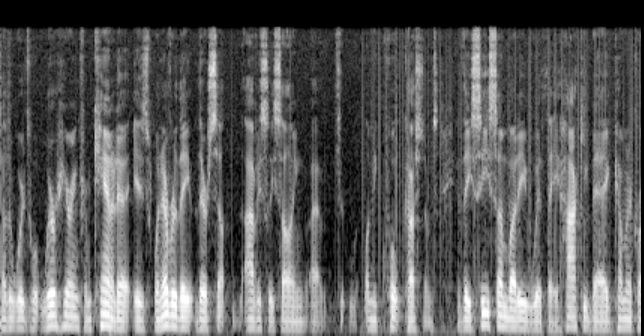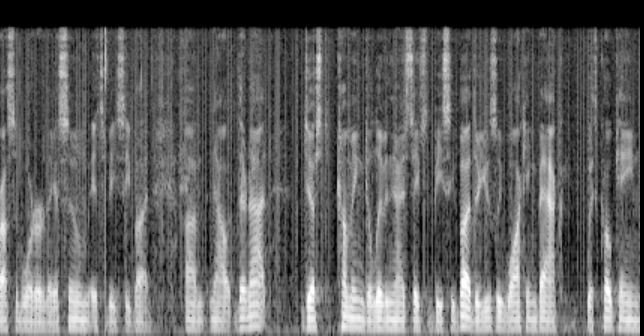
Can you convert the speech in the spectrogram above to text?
In other words, what we're hearing from Canada is whenever they, they're sell, obviously selling, uh, let me quote customs, if they see somebody with a hockey bag coming across the border, they assume it's BC Bud. Um, now, they're not just coming to live in the United States with BC Bud, they're usually walking back with cocaine,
